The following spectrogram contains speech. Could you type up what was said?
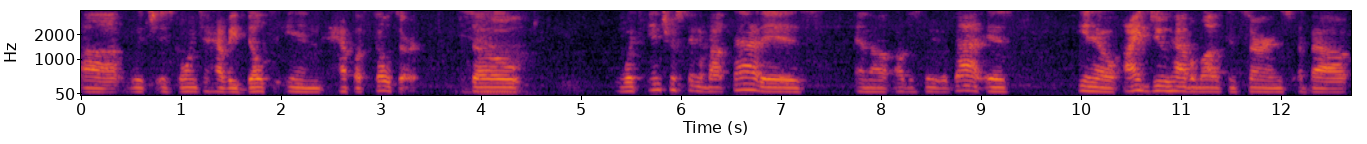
uh, which is going to have a built-in HEPA filter. So what's interesting about that is and I'll, I'll just leave with that is, you know, I do have a lot of concerns about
